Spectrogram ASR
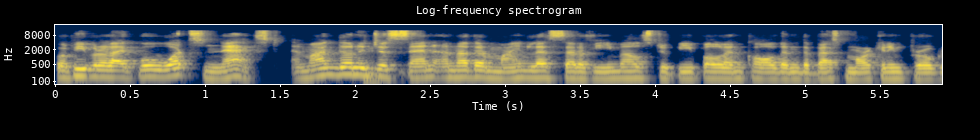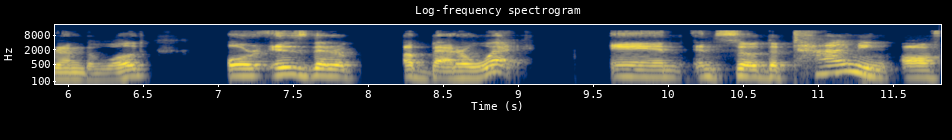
where people are like, well, what's next? Am I going to mm-hmm. just send another mindless set of emails to people and call them the best marketing program in the world? Or is there a, a better way? and and so the timing of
